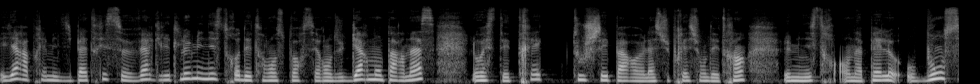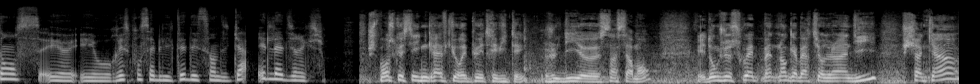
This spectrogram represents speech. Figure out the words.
Et hier après-midi, Patrice Vergrit, le ministre des Transports, s'est rendu gare Montparnasse. L'Ouest est très touché par euh, la suppression des trains. Le ministre en appelle au bon sens et, et aux responsabilités des syndicats et de la direction. Je pense que c'est une grève qui aurait pu être évitée, je le dis euh, sincèrement. Et donc je souhaite maintenant qu'à partir de lundi, chacun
